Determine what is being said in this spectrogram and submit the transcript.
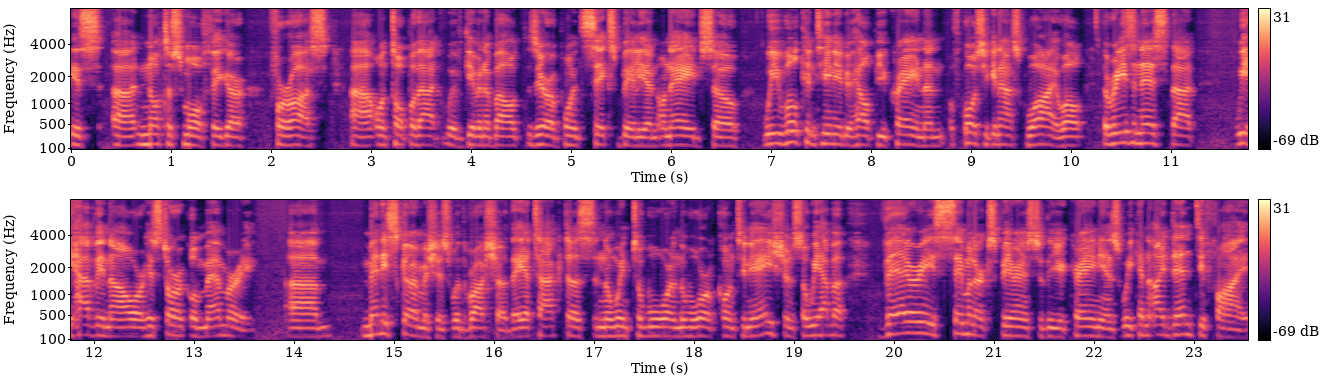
is uh, not a small figure for us. Uh, on top of that, we've given about 0.6 billion on aid. So we will continue to help Ukraine. And of course, you can ask why. Well, the reason is that we have in our historical memory um, many skirmishes with Russia. They attacked us in the Winter War and the War of Continuation. So we have a very similar experience to the Ukrainians. We can identify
